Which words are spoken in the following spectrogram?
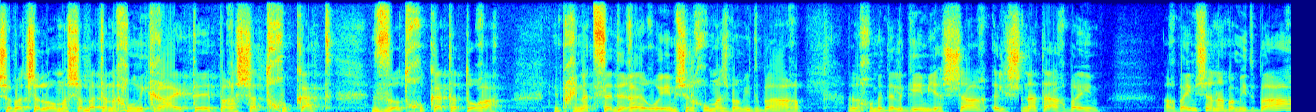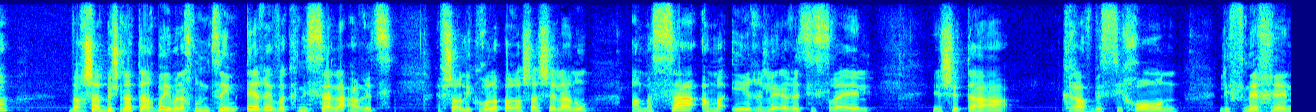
שבת שלום, השבת אנחנו נקרא את אה, פרשת חוקת, זאת חוקת התורה. מבחינת סדר האירועים של חומש במדבר, אנחנו מדלגים ישר אל שנת ה-40. 40 שנה במדבר, ועכשיו בשנת ה-40 אנחנו נמצאים ערב הכניסה לארץ. אפשר לקרוא לפרשה שלנו, המסע המהיר לארץ ישראל. יש את הקרב בסיחון, לפני כן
